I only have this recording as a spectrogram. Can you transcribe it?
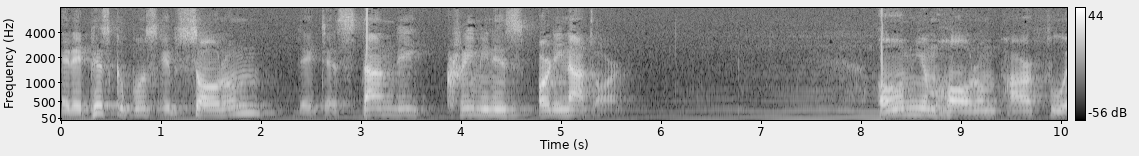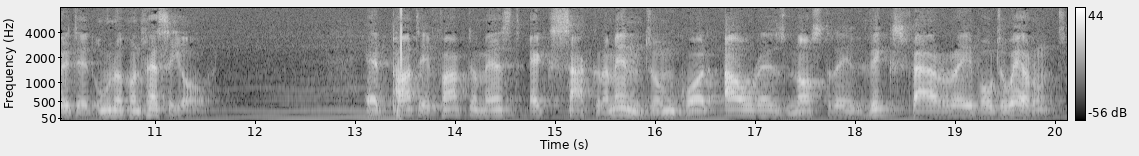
et episcopus ipsorum detestandi criminis ordinator. Omnium horum par fuit et una confessio, et pate factum est ex sacramentum quod aures nostre vix ferre potuerunt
